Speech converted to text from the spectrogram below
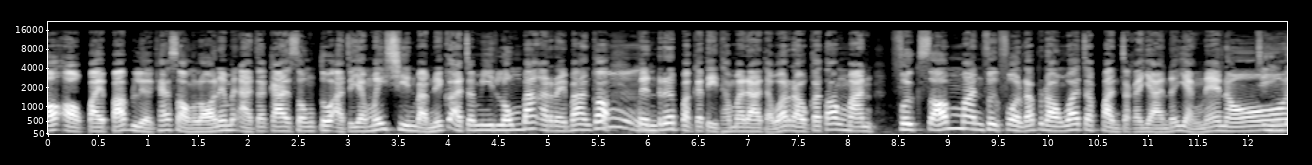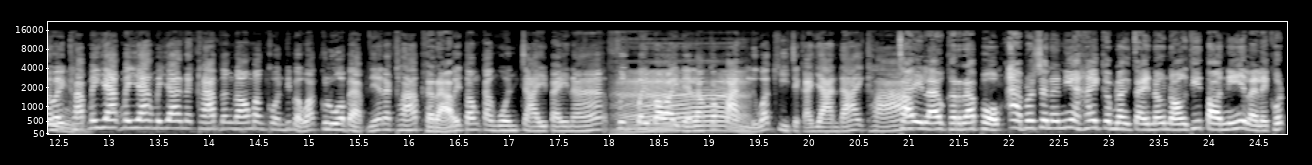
ล้อออกไปปั๊บเหลือแค่สองล้อเนี่ยมันอาจจะการทรงตัวอาจจะยังไม่ชินแบบนี้ก็อาจจะมีล้มบ้างอะไรบ้างก็เป็นเรื่องปกติธรรมดา แต่ว่าเราก็ต้องมันฝึกซ้อมมันฝึกฝนรับรองว่าจะปั่นจักรยานได้อย่างแน่นอนจริงด้วยครับไม่ยากไม่ยากไม่ยากนะครับน้องๆบางคนที่แบบว่ากลัวแบบนี้นะครับครับไม่ต้องกังวลใจไปนะ ฝึกอ่าบ่อยๆเดี๋ยวเราก็ปั่นหรือว่าขี่จักรยานได้ครับใช่แล้วครับผมอะเพราะฉะนั้นเนี่ยให้กำลังใจน้องๆที่ตอนนี้หลายๆคน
